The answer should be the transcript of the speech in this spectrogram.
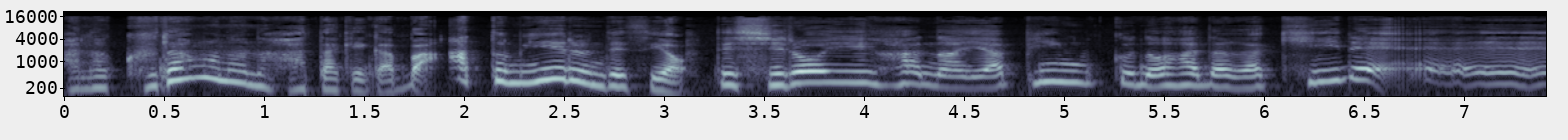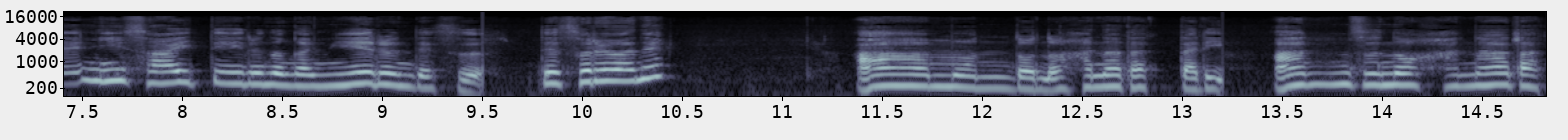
あの果物の畑がバーッと見えるんですよ。で白い花やピンクの花が綺麗に咲いているのが見えるんです。でそれはねアーモンドの花だったりあんずの花だっ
